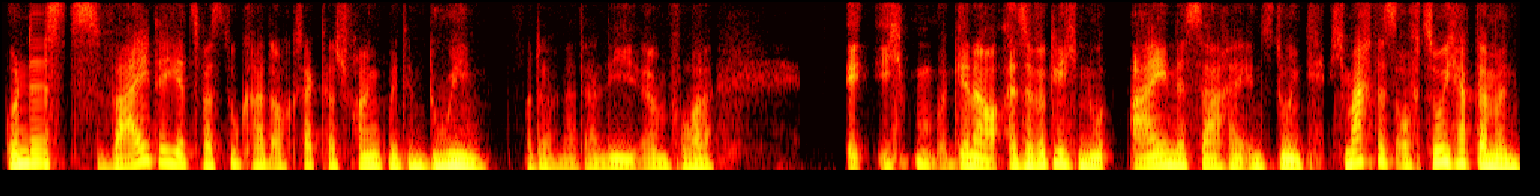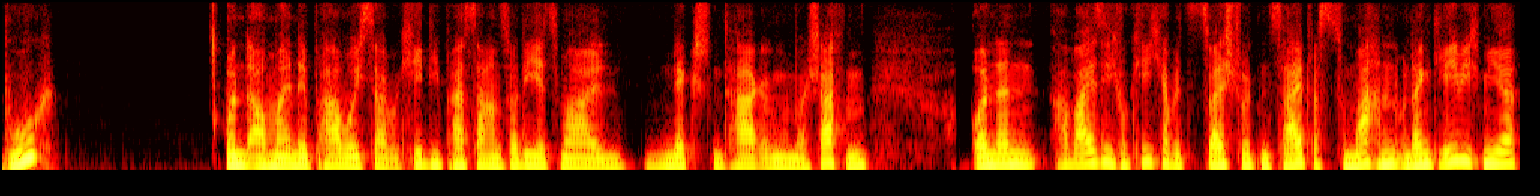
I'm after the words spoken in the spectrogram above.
Und das Zweite jetzt, was du gerade auch gesagt hast, Frank, mit dem Doing oder Nathalie ähm, vorher. Ich, genau, also wirklich nur eine Sache ins Doing. Ich mache das oft so, ich habe da mein Buch und auch meine paar, wo ich sage, okay, die paar Sachen sollte ich jetzt mal nächsten Tag irgendwie mal schaffen. Und dann weiß ich, okay, ich habe jetzt zwei Stunden Zeit, was zu machen. Und dann klebe ich mir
